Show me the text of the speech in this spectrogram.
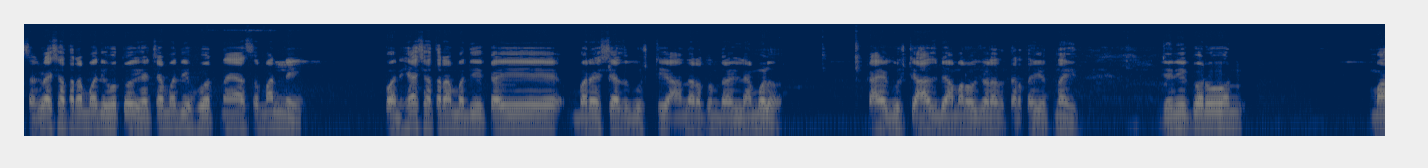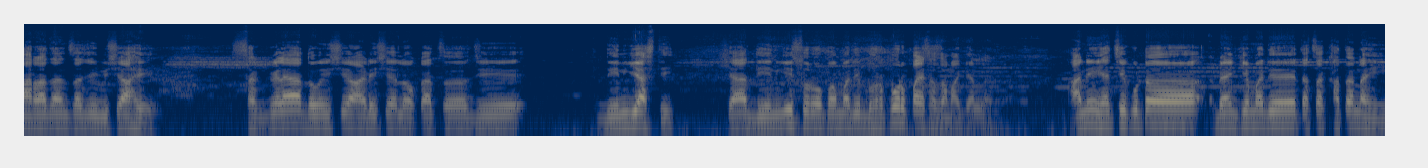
सगळ्या क्षेत्रामध्ये होतो ह्याच्यामध्ये होत नाही असं मान्य आहे. पण ह्या क्षेत्रामध्ये काही बऱ्याचशाच गोष्टी अंधारातून दळल्यामुळं काही गोष्टी आज बी आम्हाला उजेडात करता येत नाहीत. जेणेकरून महाराजांचा जे विषय आहे सगळ्या दोनशे अडीचशे लोकांचं जी देणगी असते ह्या देणगी स्वरूपामध्ये भरपूर पैसा जमा केला आहे. आणि ह्याची कुठं बँकेमध्ये त्याचं खातं नाही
